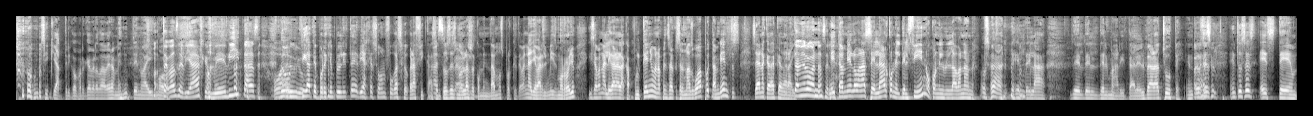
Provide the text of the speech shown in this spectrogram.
un psiquiátrico, porque verdaderamente no hay O modo. te vas de viaje, o meditas, o No, algo. fíjate, por ejemplo, el irte de viaje son fugas geográficas, Ah, entonces no las recomendamos porque te van a llevar el mismo rollo y se van a ligar al acapulqueño, van a pensar que es el más guapo y también, entonces se van a quedar quedar ahí. Y también lo van a hacer. Y también lo van a celar con el delfín o con el- la banana, o sea, del, de la, del, del, del mar y tal, el parachute. Entonces, entonces, este,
